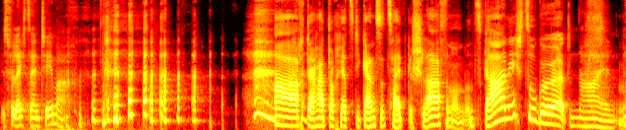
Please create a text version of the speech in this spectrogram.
Ist vielleicht sein Thema. Ach, der hat doch jetzt die ganze Zeit geschlafen und uns gar nicht zugehört. Nein.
